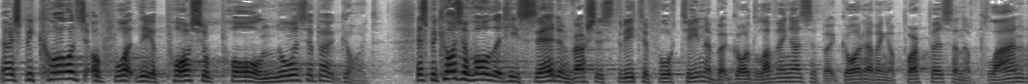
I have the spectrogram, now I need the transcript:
Now, it's because of what the Apostle Paul knows about God it's because of all that he said in verses 3 to 14 about God loving us, about God having a purpose and a plan,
